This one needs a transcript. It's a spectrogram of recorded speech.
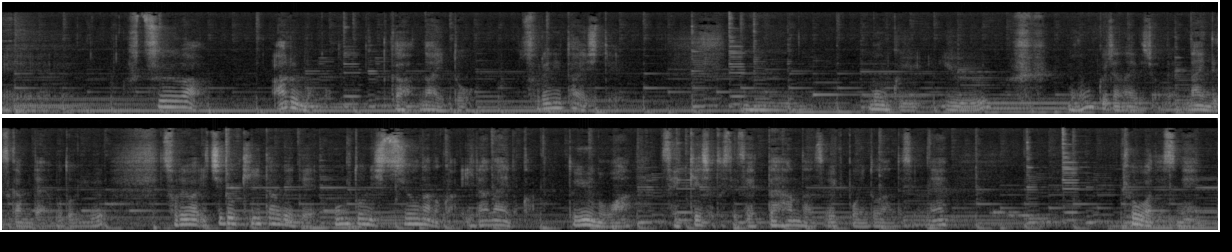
えー、普通はあるものがないとそれに対してうん文句言う文句じゃないでしょうね。ないんですかみたいなことを言う。それは一度聞いた上で本当に必要なのかいらないのかというのは設計者として絶対判断すべきポイントなんですよね。今日はですね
